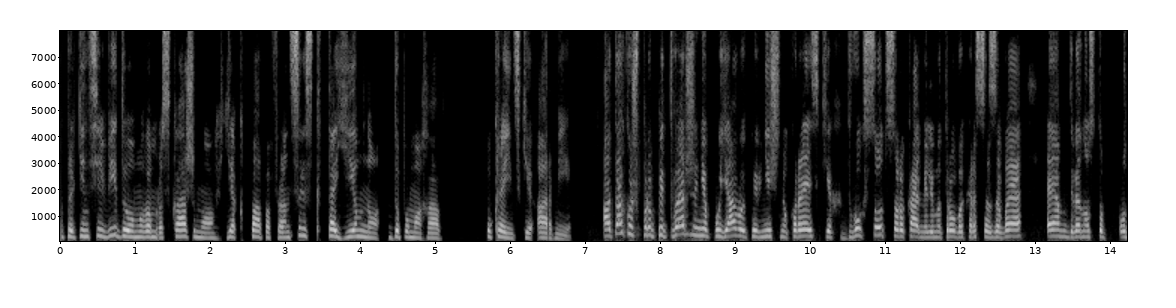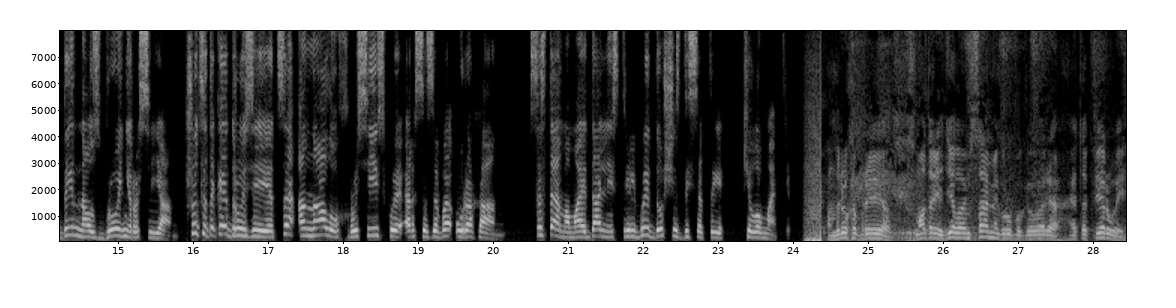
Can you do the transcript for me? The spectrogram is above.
Наприкінці відео ми вам розкажемо, як папа Франциск таємно допомагав українській армії, а також про підтвердження появи північнокорейських 240-мм РСЗВ М91 на озброєнні росіян. Що це таке, друзі? Це аналог російської РСЗВ Ураган. Система має дальність стрільби до 60 кілометрів. Андрюха, привет. Смотри, делаем сами, грубо говоря. Это первый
